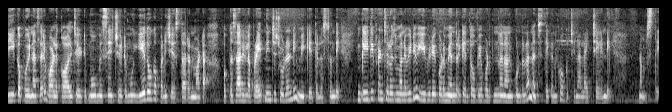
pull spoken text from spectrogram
తీయకపోయినా సరే వాళ్ళు కాల్ చేయటమో మెసేజ్ చేయటమో ఏదో ఒక పని చేస్తారనమాట ఒక్కసారి ఇలా ప్రయత్నించి చూడండి మీకే తెలుస్తుంది. ఇంకా ఇది ఫ్రెండ్స్ ఈరోజు మన వీడియో. ఈ వీడియో కూడా మీ అందరికీ ఎంతో ఉపయోగపడుతుందని అనుకుంటున్నా. నచ్చితే కనుక ఒక చిన్న లైక్ చేయండి. నమస్తే.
